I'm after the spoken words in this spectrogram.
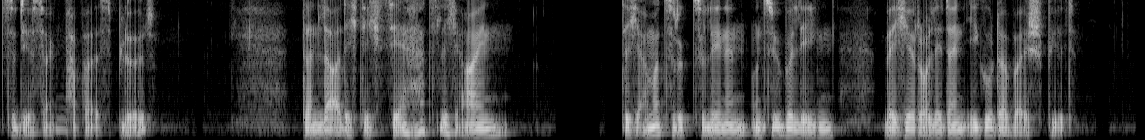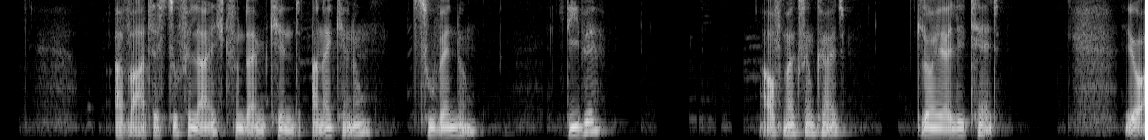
zu dir sagt, Papa ist blöd, dann lade ich dich sehr herzlich ein, dich einmal zurückzulehnen und zu überlegen, welche Rolle dein Ego dabei spielt. Erwartest du vielleicht von deinem Kind Anerkennung, Zuwendung, Liebe, Aufmerksamkeit, Loyalität? Ja,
